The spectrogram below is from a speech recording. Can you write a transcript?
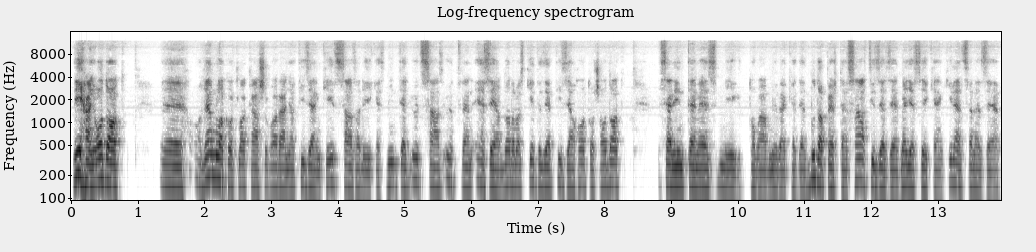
Néhány adat, a nem lakott lakások aránya 12 százalék, ez mintegy 550 ezer darab, az 2016-os adat, szerintem ez még tovább növekedett. Budapesten 110 ezer, megyeszéken 90 ezer,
